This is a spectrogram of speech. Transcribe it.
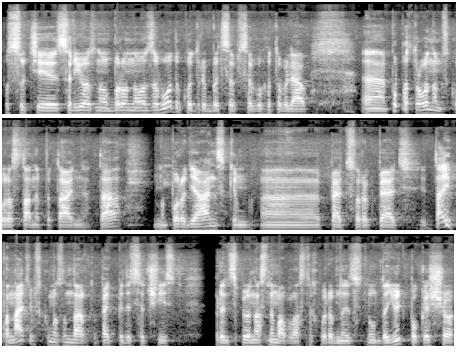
по суті серйозного оборонного заводу, котрий би це все виготовляв. Е, По патронам скоро стане питання, та по радіанським е, 5,45, та і по натівському стандарту 5,56. В принципі, у нас нема власних виробництв. Ну дають поки що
